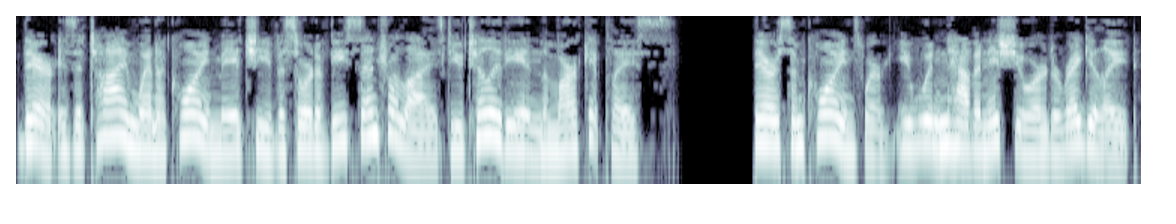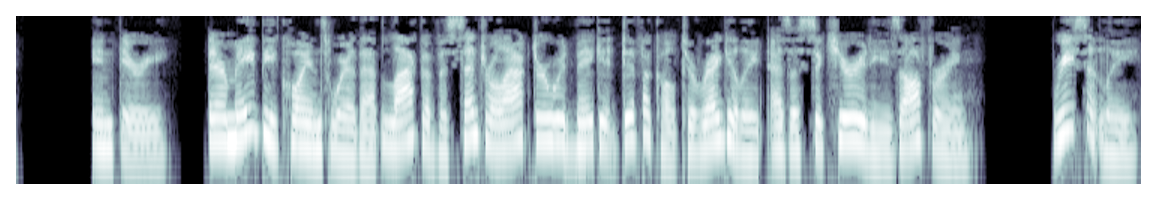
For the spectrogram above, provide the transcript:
There is a time when a coin may achieve a sort of decentralized utility in the marketplace. There are some coins where you wouldn't have an issuer to regulate. In theory, there may be coins where that lack of a central actor would make it difficult to regulate as a securities offering. Recently,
